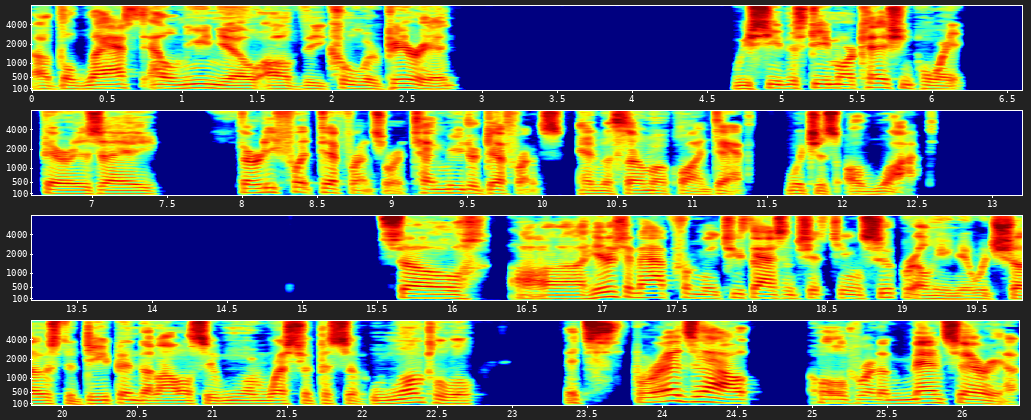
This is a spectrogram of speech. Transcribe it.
uh, the last El Nino of the cooler period, we see this demarcation point. There is a 30 foot difference or a 10 meter difference in the thermocline depth, which is a lot. So uh, here's a map from the 2015 Super El Nino, which shows the deepened and obviously warm Western Pacific warm pool. It spreads out over an immense area.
